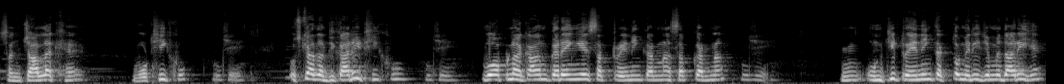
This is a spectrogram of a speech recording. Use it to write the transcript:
संचालक है वो ठीक हो। जी। उसके बाद अधिकारी ठीक हो। जी। वो अपना काम करेंगे सब ट्रेनिंग करना सब करना। जी। उनकी ट्रेनिंग तक तो मेरी ज़िम्मेदारी है।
